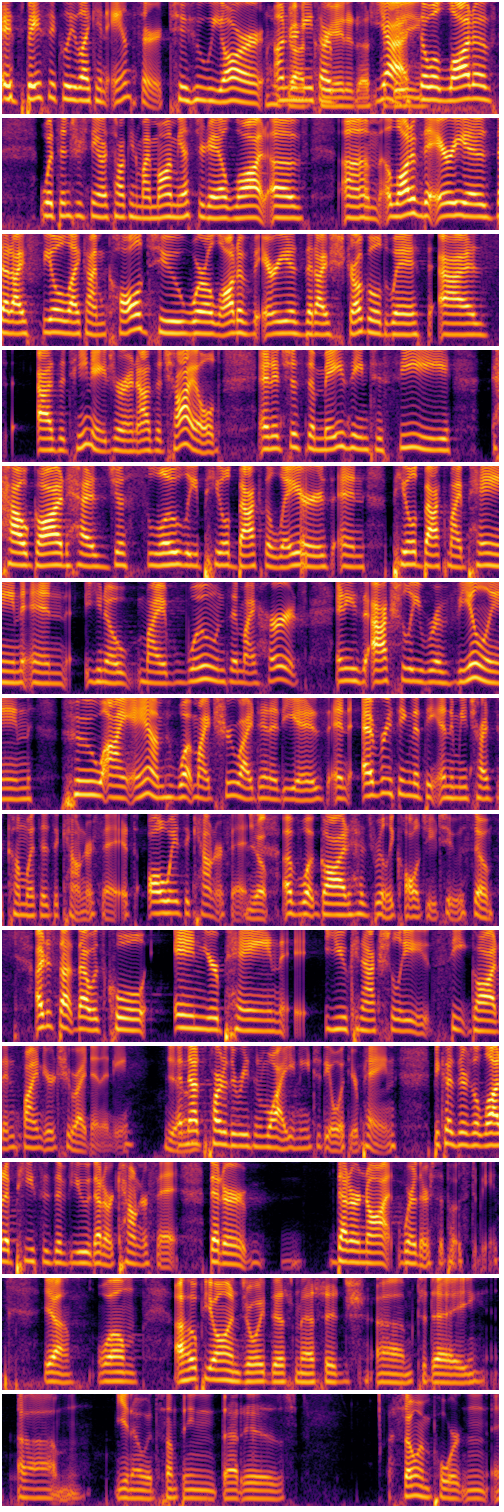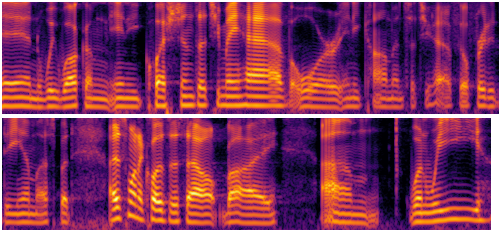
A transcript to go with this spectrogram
it's basically like an answer to who we are Who underneath our created us to yeah be. so a lot of what's interesting i was talking to my mom yesterday a lot of um, a lot of the areas that i feel like i'm called to were a lot of areas that i struggled with as as a teenager and as a child. And it's just amazing to see how God has just slowly peeled back the layers and peeled back my pain and you know my wounds and my hurts and he's actually revealing who I am, what my true identity is and everything that the enemy tries to come with is a counterfeit. It's always a counterfeit Yep. of what God has really called you to. So, I just thought that was cool in your pain you can actually seek God and find your true identity. Yeah. And that's part of the reason why you need to deal with your pain because there's a lot of pieces of you that are counterfeit that are that are not where they're supposed to be. Yeah. Well, I hope you all enjoyed this message um, today. Um, you know, it's something that is so important, and we welcome any questions that you may have or any comments that you have. Feel free to DM us. But I just want to close this out by um, when we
